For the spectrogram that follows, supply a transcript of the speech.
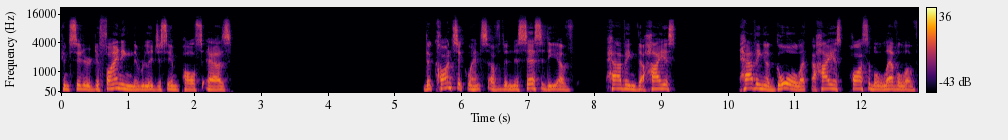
consider defining the religious impulse as the consequence of the necessity of having the highest having a goal at the highest possible level of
